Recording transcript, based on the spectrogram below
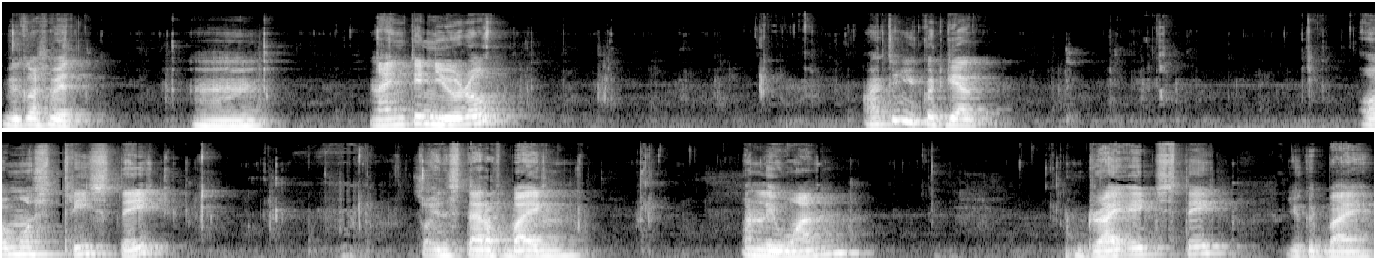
Because with um, 19 euro, I think you could get almost three steak. So instead of buying only one dry aged steak, you could buy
